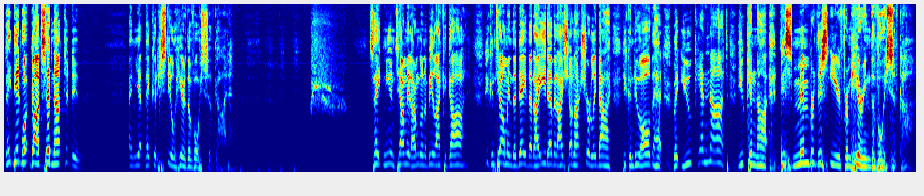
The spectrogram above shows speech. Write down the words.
They did what God said not to do, and yet they could still hear the voice of God. Satan, you can tell me that I'm going to be like a God. You can tell me in the day that I eat of it, I shall not surely die. You can do all that. But you cannot, you cannot dismember this ear from hearing the voice of God.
